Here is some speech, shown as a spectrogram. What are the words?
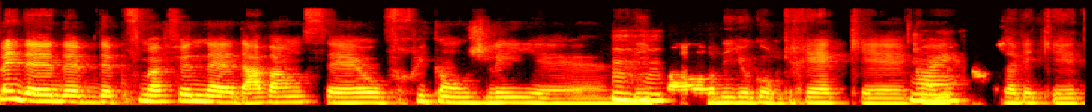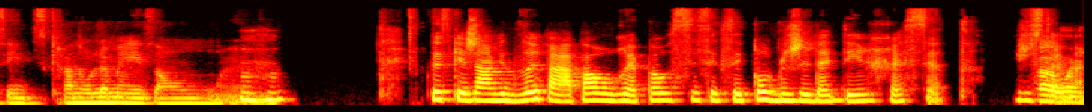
plein de, petits muffins euh, d'avance euh, aux fruits congelés, euh, des mm-hmm. porcs, des yogourts grecs qu'on mange avec du granola maison. Mm-hmm. ce que j'ai envie de dire par rapport au repas aussi, c'est que c'est pas obligé d'être des recettes, justement.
